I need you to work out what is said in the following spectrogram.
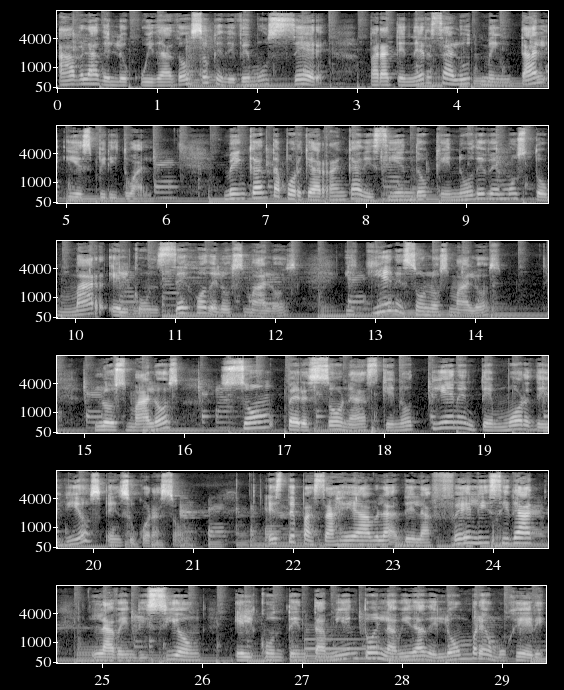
habla de lo cuidadoso que debemos ser para tener salud mental y espiritual. Me encanta porque arranca diciendo que no debemos tomar el consejo de los malos. ¿Y quiénes son los malos? Los malos son personas que no tienen temor de Dios en su corazón. Este pasaje habla de la felicidad, la bendición el contentamiento en la vida del hombre o mujer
